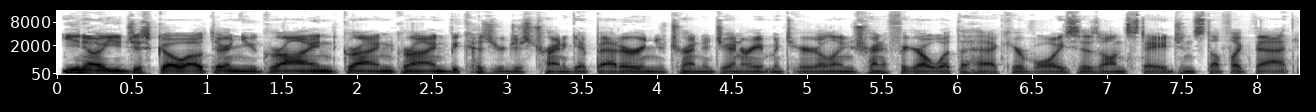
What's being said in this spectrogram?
you know, you just go out there and you grind, grind, grind because you're just trying to get better and you're trying to generate material and you're trying to figure out what the heck your voice is on stage and stuff like that.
